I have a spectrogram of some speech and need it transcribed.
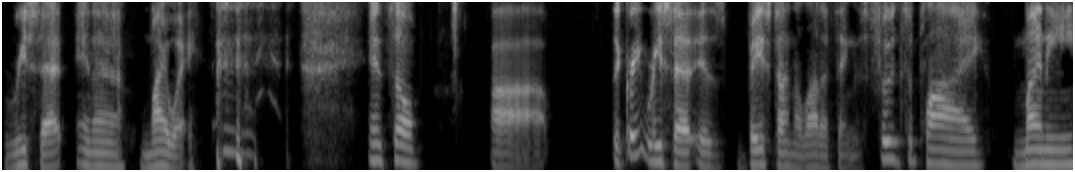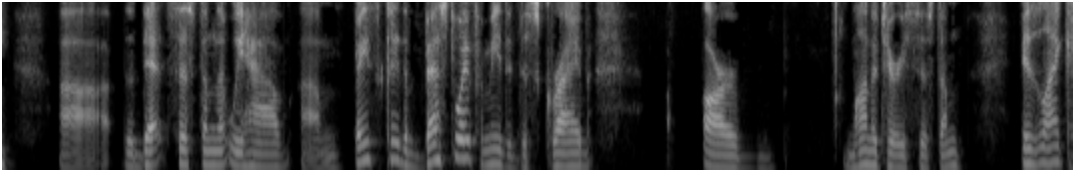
reset in a my way. and so, uh, the great reset is based on a lot of things, food supply, money, uh, the debt system that we have. Um, basically the best way for me to describe our monetary system is like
